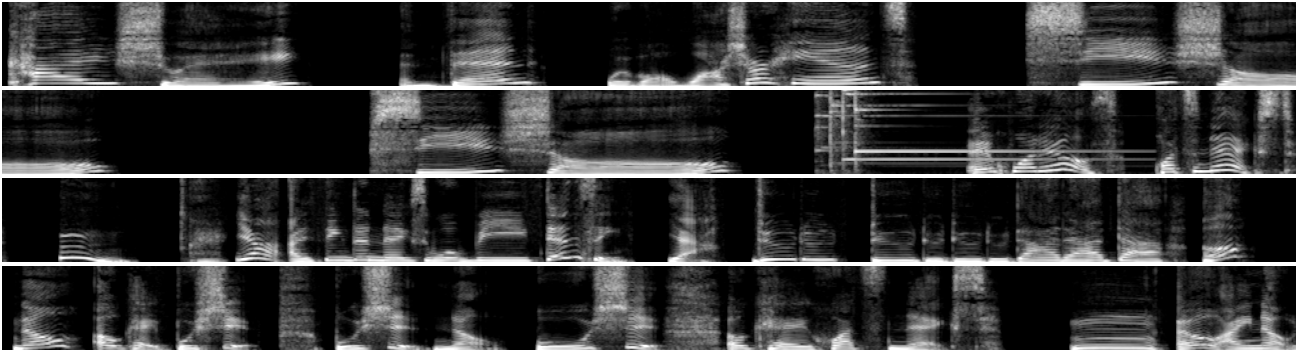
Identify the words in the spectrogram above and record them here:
开水，and then we will wash our hands. 洗手，洗手。And what else? What's next? Hmm. Yeah, I think the next will be dancing. Yeah. Do do do do do do da da da. Huh? No? Okay, 不是，不是，no, 不是。Okay, what's next? Mm, oh, I know.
